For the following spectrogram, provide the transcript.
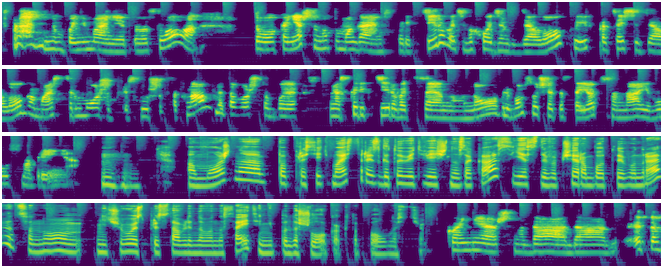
в правильном понимании этого слова, то, конечно, мы помогаем скорректировать, выходим в диалог, и в процессе диалога мастер может прислушаться к нам для того, чтобы скорректировать цену, но в любом случае это остается на его усмотрение. Угу. А можно попросить мастера изготовить вещь на заказ, если вообще работа его нравится, но ничего из представленного на сайте не подошло как-то полностью? Конечно, да, да. Это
